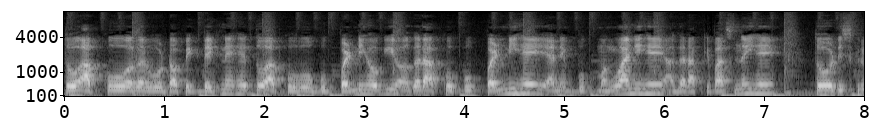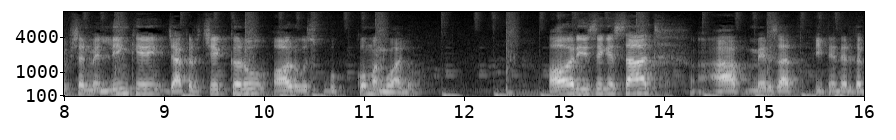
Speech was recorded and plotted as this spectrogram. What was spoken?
तो आपको अगर वो टॉपिक देखने हैं तो आपको वो बुक पढ़नी होगी। अगर आपको बुक पढ़नी है, यानी बुक मंगवानी है, अगर आपके पास नहीं है तो डिस्क्रिप्शन में लिंक है, जाकर चेक करो और उस बुक को मंगवा लो। और इसी के साथ आप मेरे साथ इतने देर तक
